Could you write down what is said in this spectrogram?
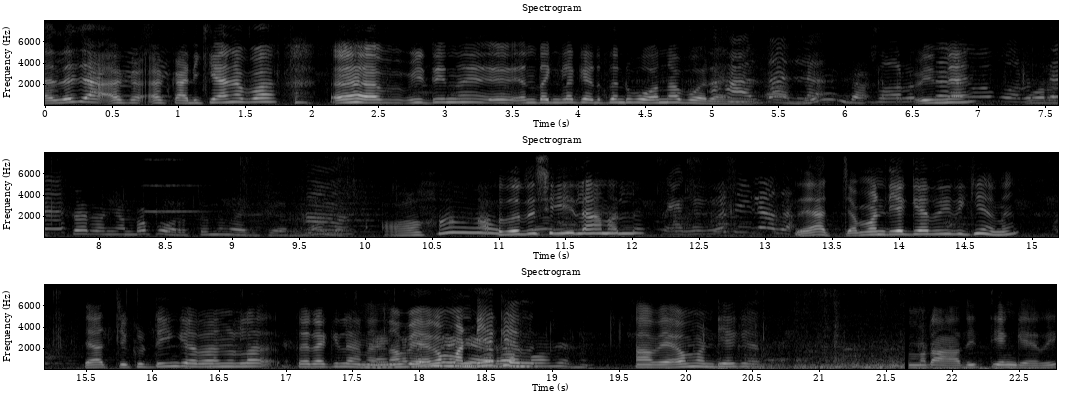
അല്ല കടിക്കാനപ്പോ വീട്ടിൽ നിന്ന് എന്തെങ്കിലുമൊക്കെ എടുത്തോണ്ട് പോന്നാ പോരാ? പിന്നെ? ആഹാ അതൊരു ശീലാണല്ലേ? ഞങ്ങൾക്ക് ശീലം ദേ അച്ഛൻ വണ്ടിയൊക്കെ കയറിയിരിക്കുകയാണ് ദേ അച്ചക്കുട്ടിയും കയറാനുള്ള തിരക്കിലാണ്. എന്നാ വേഗം വണ്ടിയൊക്കെ കയറി. ആ വേഗം വണ്ടിയൊക്കെ കയറി. നമ്മുടെ ആദിത്യം കയറി.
